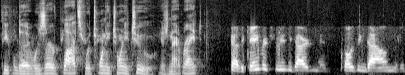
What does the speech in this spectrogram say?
people to reserve plots for 2022. Isn't that right? Yeah, the Cambridge Community Garden is closing down. It'll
